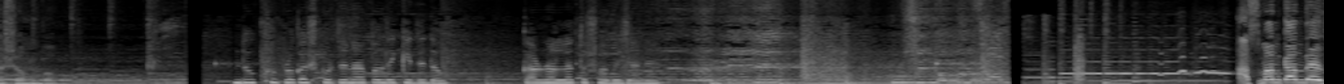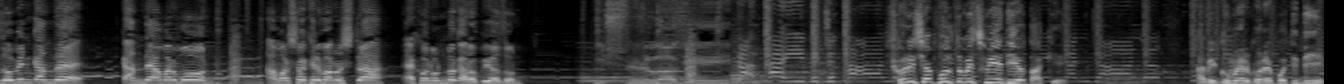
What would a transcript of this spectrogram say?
অসম্ভব। দুঃখ প্রকাশ করতে না পারলে কেঁদে দাও কারণ আল্লাহ তো সবই জানে। আসমান কান্দে জমিন কান্দে। কান্দে আমার মন। আমার শখের মানুষটা এখন অন্য কারও প্রিয়জন। সরিষা ফুল তুমি ছুঁয়ে দিও তাকে। আমি ঘুমের ঘরে প্রতিদিন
